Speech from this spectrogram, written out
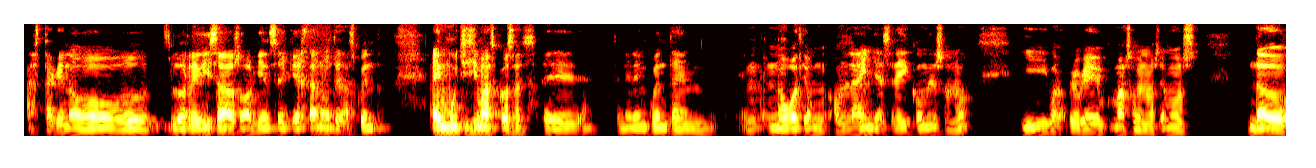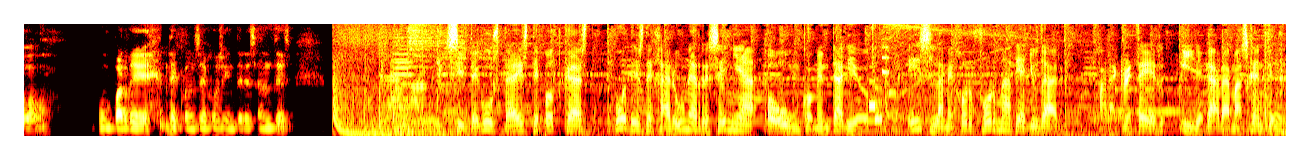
hasta que no lo revisas o alguien se queja, no te das cuenta. Hay muchísimas cosas eh, tener en cuenta en, en, negocio online, ya sea e-commerce o no. Y bueno, creo que más o menos hemos dado un par de consejos interesantes. Si te gusta este podcast, puedes dejar una reseña o un comentario. Es la mejor forma de ayudar para crecer y llegar a más gente.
